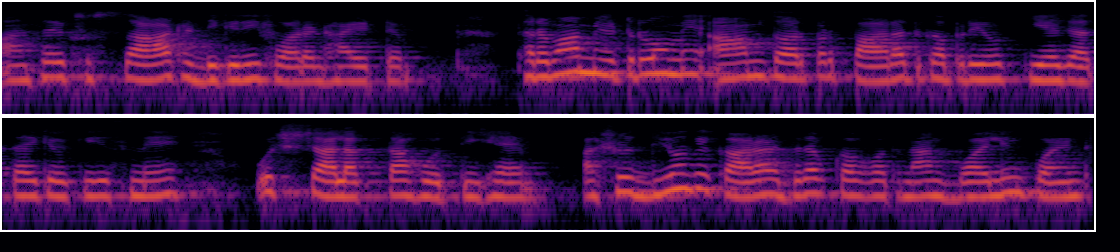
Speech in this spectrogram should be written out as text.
आंसर 160 डिग्री फॉरन हाइट थर्मामीटरों में आमतौर पर पारद का प्रयोग किया जाता है क्योंकि इसमें उच्च चालकता होती है। अशुद्धियों के कारण द्रव का क्वथनांक बॉइलिंग पॉइंट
